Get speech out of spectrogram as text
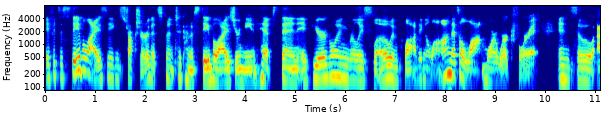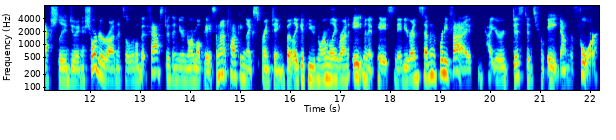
if it's a stabilizing structure that's meant to kind of stabilize your knee and hips, then if you're going really slow and plodding along, that's a lot more work for it. And so, actually, doing a shorter run that's a little bit faster than your normal pace. I'm not talking like sprinting, but like if you normally run eight minute pace, maybe run 745, and cut your distance from eight down to four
